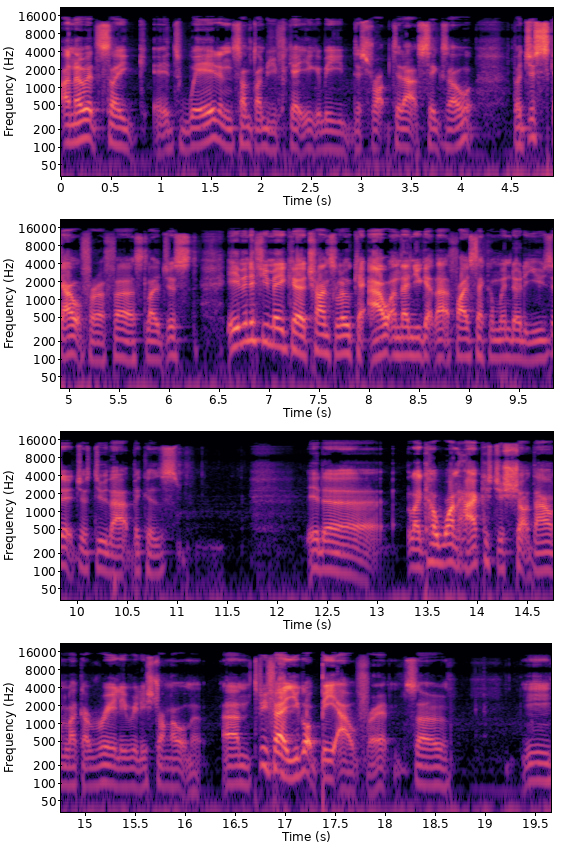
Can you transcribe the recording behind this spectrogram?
I know it's like it's weird and sometimes you forget you can be disrupted at 6 ult, but just scout for her first. Like just even if you make a translocate out and then you get that 5 second window to use it, just do that because it uh like her one hack is just shut down like a really really strong ultimate. Um, to be fair, you got beat out for it, so mm,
